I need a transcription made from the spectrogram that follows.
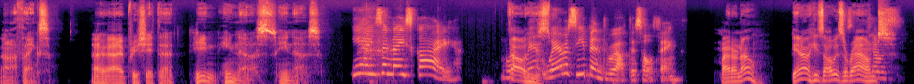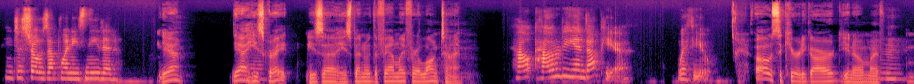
Oh, thanks. I, I appreciate that. He he knows. He knows. Yeah, he's a nice guy. Wh- Oh, where, where has he been throughout this whole thing? I don't know. You know, he's always around. Shows- he just shows up when he's needed. Yeah. Yeah, he's great. He's uh he's been with the family for a long time. How how did he end up here with you? Oh, security guard, you know, my Mm.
